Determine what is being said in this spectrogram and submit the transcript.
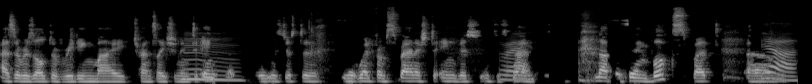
as a result of reading my translation into English. Mm. It was just a it went from Spanish to English into Right. Spanish. Not the same books, but um, yeah.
